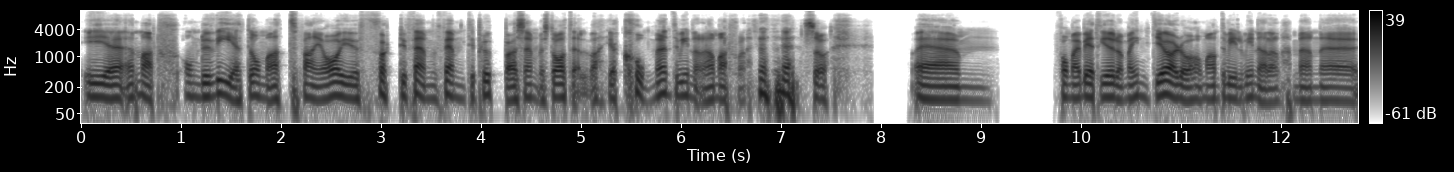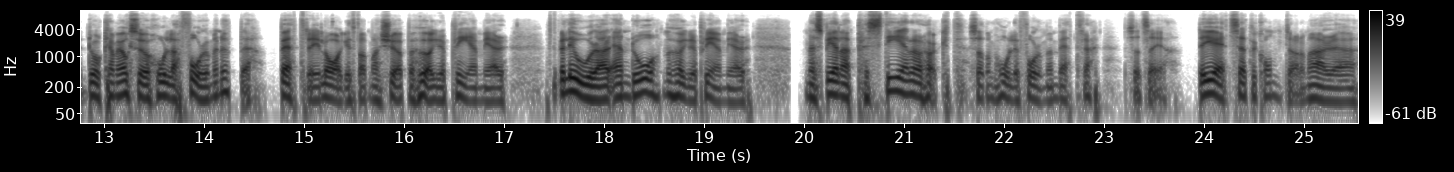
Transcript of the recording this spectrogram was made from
i eh, en match om du vet om att fan jag har ju 45-50 pluppar sämre startelva. Jag kommer inte vinna den här matchen. så um, får man be till gud om man inte gör då om man inte vill vinna den. Men eh, då kan man också hålla formen uppe bättre i laget för att man köper högre premier förlorar ändå med högre premier. Men spelarna presterar högt så att de håller formen bättre, så att säga. Det är ett sätt att kontra de här, eh,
